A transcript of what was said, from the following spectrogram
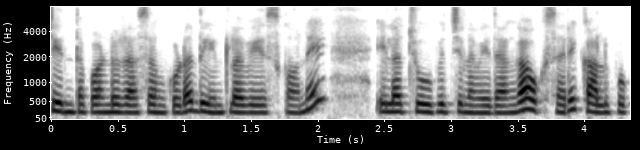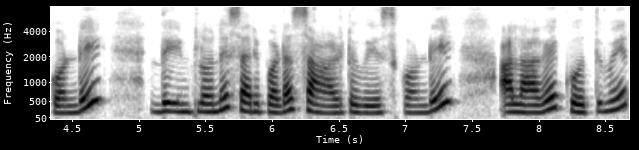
చింతపండు రసం కూడా దీంట్లో వేసుకొని ఇలా చూపించిన విధంగా ఒకసారి కలుపుకోండి. దీంట్లోనే సరిపడా సాల్ట్ వేసుకోండి. అలాగే కొత్తిమీర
